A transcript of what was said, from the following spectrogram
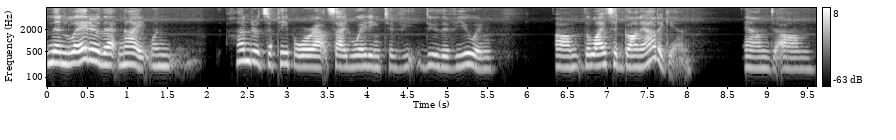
And then later that night, when hundreds of people were outside waiting to do the viewing, um, the lights had gone out again. And um,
